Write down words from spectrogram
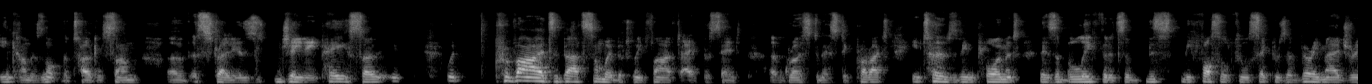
income is not the total sum of Australia's GDP. So it provides about somewhere between five to eight percent of gross domestic product. In terms of employment, there's a belief that it's a this the fossil fuel sector is a very major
